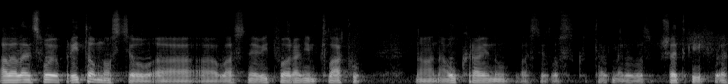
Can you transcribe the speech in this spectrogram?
ale len svojou prítomnosťou a, a vlastne vytvorením tlaku na, na Ukrajinu vlastne zo, takmer zo všetkých e,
